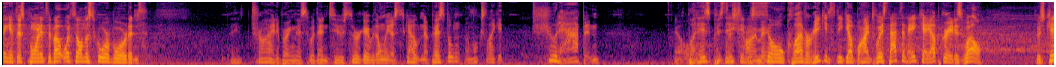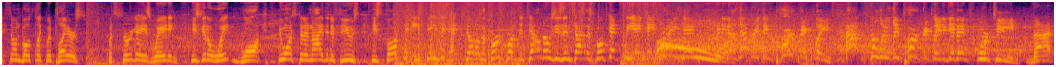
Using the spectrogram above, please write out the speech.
at this point. It's about what's on the scoreboard, and they try to bring this within two. sergej with only a scout and a pistol. It looks like it should happen. but his position is so clever. He can sneak out behind Twistzz. That's an AK upgrade as well. There's kits on both Liquid players, but sergej is waiting. He's gonna wait and walk. He wants to deny the defuse. He spots it, he sees it, headshot on the first, runs it down, knows he's inside of the smoke, gets the AK, sprays oh! in, and he does everything 14. That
